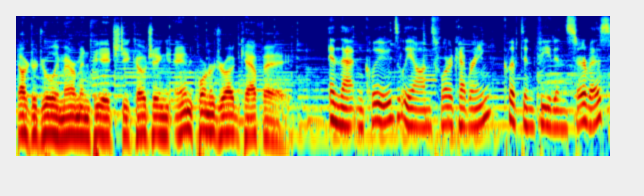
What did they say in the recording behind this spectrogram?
Dr. Julie Merriman PhD Coaching, and Corner Drug Cafe. And that includes Leon's Floor Covering, Clifton Feed and Service,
